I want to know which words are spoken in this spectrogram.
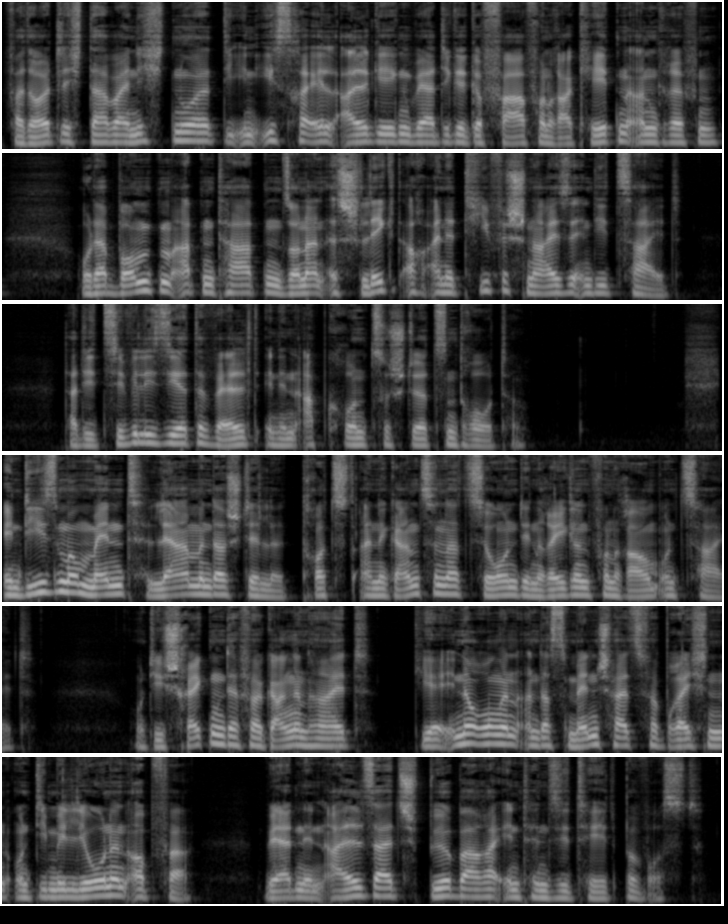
verdeutlicht dabei nicht nur die in Israel allgegenwärtige Gefahr von Raketenangriffen oder Bombenattentaten, sondern es schlägt auch eine tiefe Schneise in die Zeit, da die zivilisierte Welt in den Abgrund zu stürzen drohte. In diesem Moment lärmender Stille trotzt eine ganze Nation den Regeln von Raum und Zeit. Und die Schrecken der Vergangenheit, die Erinnerungen an das Menschheitsverbrechen und die Millionen Opfer werden in allseits spürbarer Intensität bewusst.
